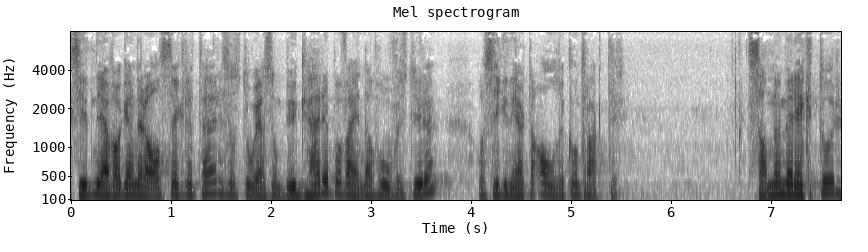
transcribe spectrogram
Siden jeg var generalsekretær, så sto jeg som byggherre på vegne av hovedstyret og signerte alle kontrakter. Sammen med rektor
